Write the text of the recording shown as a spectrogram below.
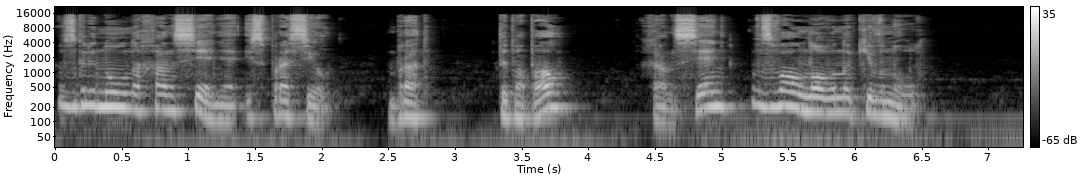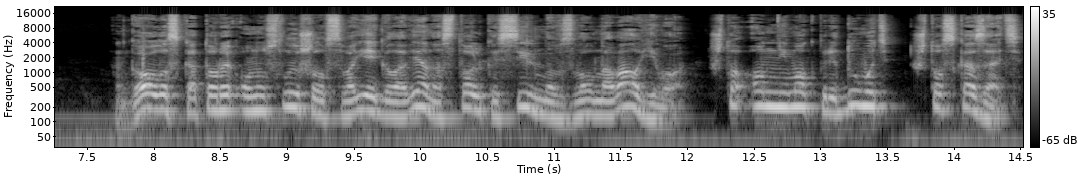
взглянул на Хан Сеня и спросил «Брат, ты попал?» Хан Сень взволнованно кивнул. Голос, который он услышал в своей голове, настолько сильно взволновал его, что он не мог придумать, что сказать.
